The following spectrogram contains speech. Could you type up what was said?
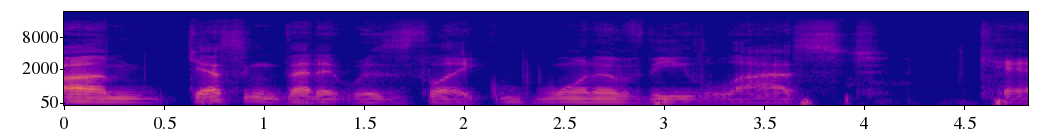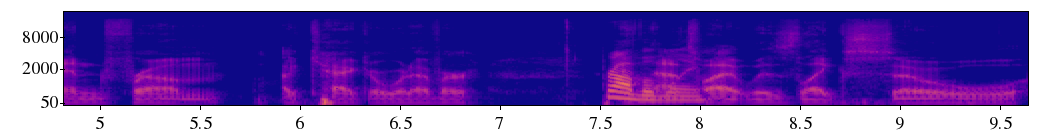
I'm guessing that it was like one of the last canned from a keg or whatever. Probably. that's why it was like so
